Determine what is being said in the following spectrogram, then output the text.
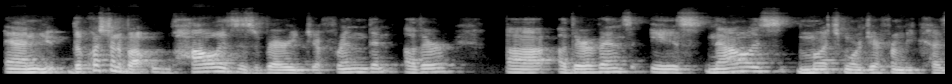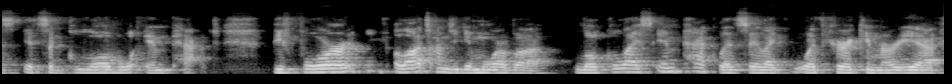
And the question about how is this very different than other uh, other events is now is much more different because it's a global impact. Before, a lot of times you get more of a localized impact. Let's say like with Hurricane Maria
